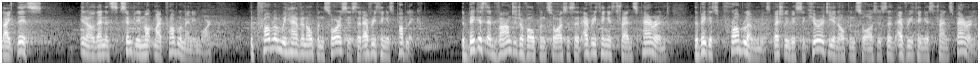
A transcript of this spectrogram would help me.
like this, you know, then it's simply not my problem anymore. The problem we have in open source is that everything is public. The biggest advantage of open source is that everything is transparent. The biggest problem, especially with security in open source, is that everything is transparent.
